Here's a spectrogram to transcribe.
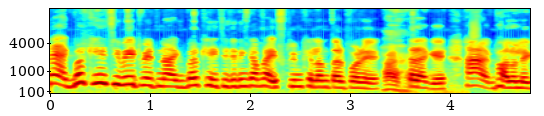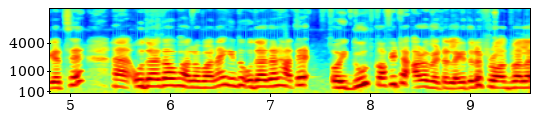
না একবার খেয়েছি ওয়েট ওয়েট না একবার খেয়েছি। যেদিনকে আমরা আইসক্রিম খেলাম তারপরে হ্যাঁ, হ্যাঁ। তার আগে। হ্যাঁ ভালো লেগেছে। হ্যাঁ উদয়দাও ভালো বানায় কিন্তু উদয়দার হাতে ওই দুধ কফিটা আরও বেটার লাগে যেটা ফ্রদ বালা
